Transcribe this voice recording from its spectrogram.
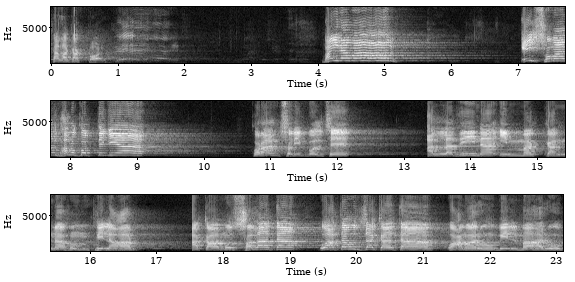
ঠেলা কাক কয়। ভাইরা আমার, এই সমাজ ভালো করতে গিয়া কোরআন শরীফ বলছে, আল্লাযীনা ইম্মাক্কান্নাহুম ফিল আরদ, আকামুস সালাতা ওয়া ওয়া আমারু বিল মারুফ।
